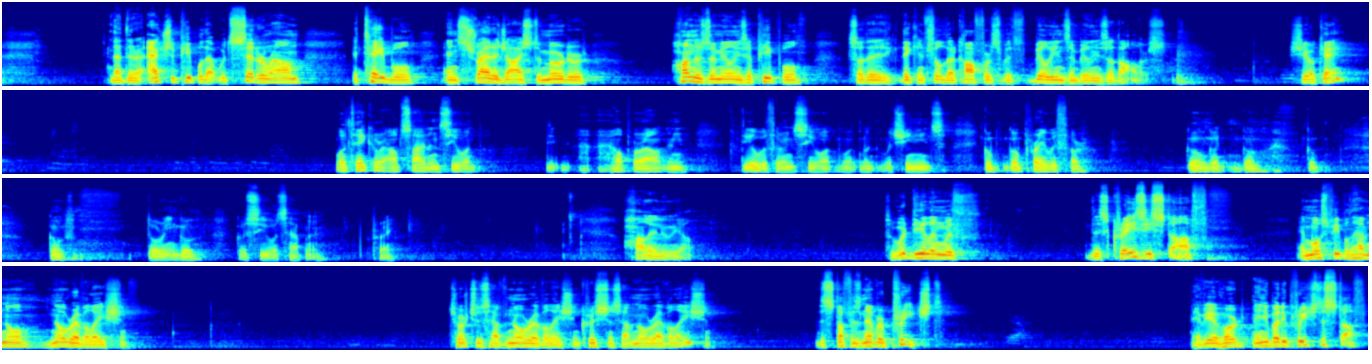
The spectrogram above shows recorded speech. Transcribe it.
that there are actually people that would sit around a table and strategize to murder hundreds of millions of people so that they can fill their coffers with billions and billions of dollars. She okay? Well, take her outside and see what, help her out and deal with her and see what, what, what she needs. Go, go pray with her. Go, go, go, go, go, Dorian, go, go see what's happening. Hallelujah. So we're dealing with this crazy stuff, and most people have no, no revelation. Churches have no revelation, Christians have no revelation. This stuff is never preached. Have you ever heard anybody preach this stuff?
